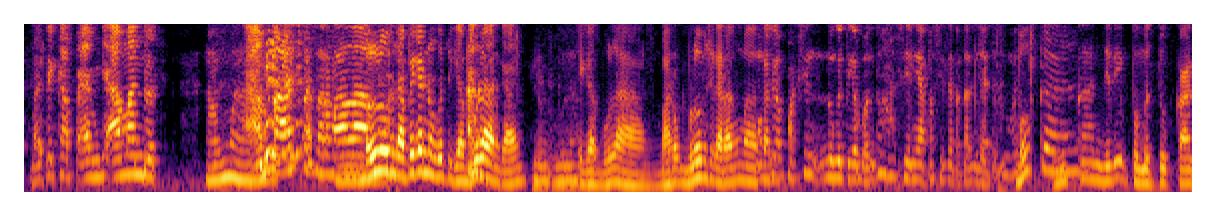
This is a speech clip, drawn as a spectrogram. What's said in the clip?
Berarti KPMG aman, Dut. Aman Aman pasar malam. Belum, tapi kan nunggu tiga bulan kan? Tiga bulan. Tiga bulan. Baru belum sekarang mah kan. Maksudnya vaksin nunggu 3 bulan tuh hasilnya pasti dapat negatif Mas? Bukan. bukan jadi pembentukan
